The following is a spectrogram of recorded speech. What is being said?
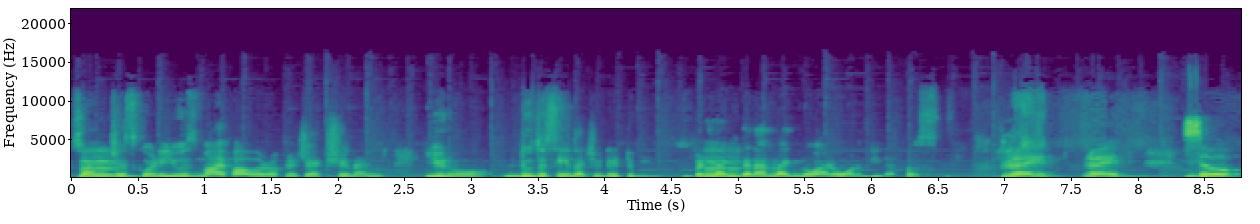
So mm. I'm just going to use my power of rejection and you know do the same that you did to me. But mm. like then I'm like, no, I don't want to be that person. Right, right. So,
